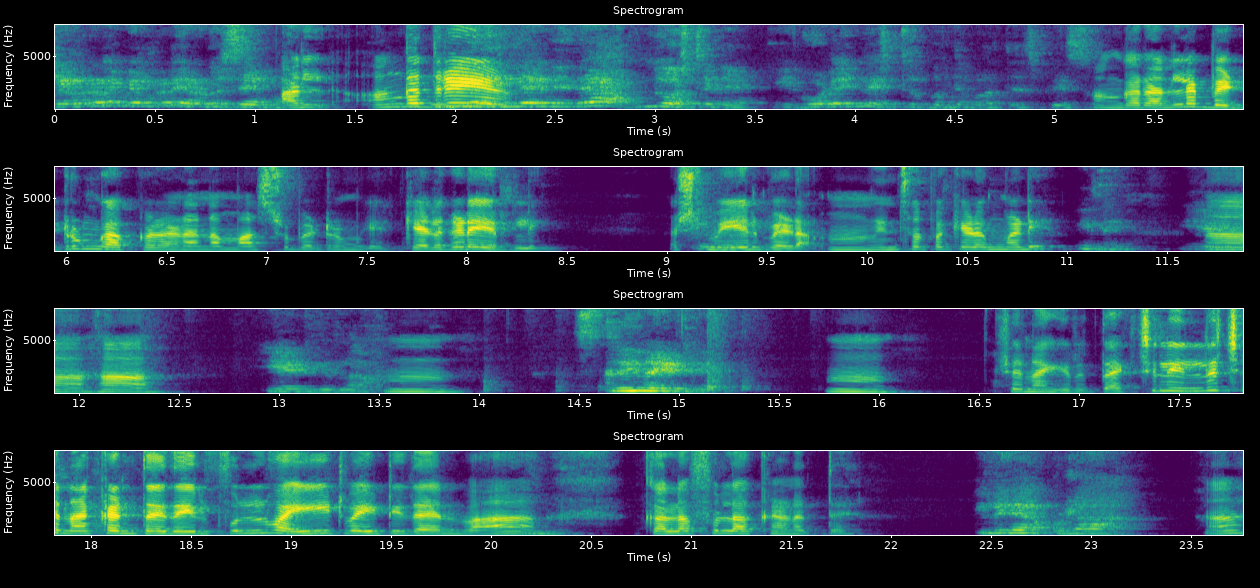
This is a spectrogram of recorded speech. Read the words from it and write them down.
ಕೆಳಗಡೆ ಮೇಲ್ಗಡೆ ಎರಡು ಸೇಮ್ ಅಲ್ಲಿ ಹಂಗಾದ್ರೆ ಇಲ್ಲೇನಿದೆ ಅಲ್ಲೂ ಅಷ್ಟೇನೆ. ಈ ಗೋಡೆಯಿಂದ ಎಷ್ಟು ಬಂದೇ ಬರುತ್ತೆ ಸ್ಪೇಸ್ ಹಂಗಾರೆ ಅಲ್ಲೇ ಬೆಡ್ರೂಮ್ಗೆ ಹಾಕೊಳ್ಳೋಣ ನಮ್ಮ ಮಾಸ್ಟರ್ ಬೆಡ್ರೂಮ್ಗೆ ಕೆಳಗಡೆ ಇರಲಿ. ಅಷ್ಟು ಮೇಲ್ ಬೇಡ. ಹ್ಞೂ ಇನ್ನು ಸ್ವಲ್ಪ ಕೆಳಗೆ ಮಾಡಿ. ಇಲ್ಲಿ ಹಾಂ ಹಾಂ. ಏಟ್ಗಿಲ್ಲ ಹ್ಞೂ ಸ್ಕ್ರೀನ್ ಐಟ್ಗೆ ಹ್ಞೂ ಚೆನ್ನಾಗಿರುತ್ತೆ. ಆ್ಯಕ್ಚುಲಿ ಇಲ್ಲೂ ಚೆನ್ನಾಗಿ ಕಾಣ್ತಾ ಇದೆ. ಇಲ್ಲಿ ಫುಲ್ ವೈಟ್ ವೈಟ್ ಇದೆ ಅಲ್ವಾ? ಕಲರ್ಫುಲ್ ಆಗಿ ಕಾಣುತ್ತೆ. ಇಲ್ಲಿಗೆ ಹಾಕ್ಬಿಡ್ಲಾ? ಹಾಂ?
